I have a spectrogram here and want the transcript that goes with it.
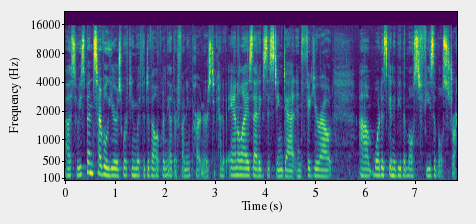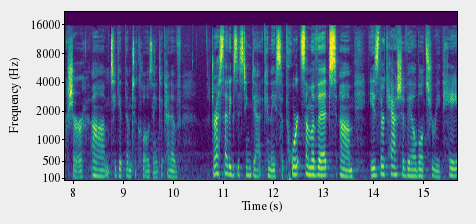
uh, so we spend several years working with the developer and the other funding partners to kind of analyze that existing debt and figure out um, what is going to be the most feasible structure um, to get them to closing to kind of address that existing debt? Can they support some of it? Um, is there cash available to repay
